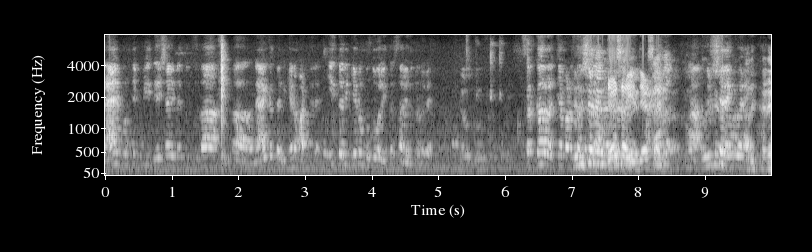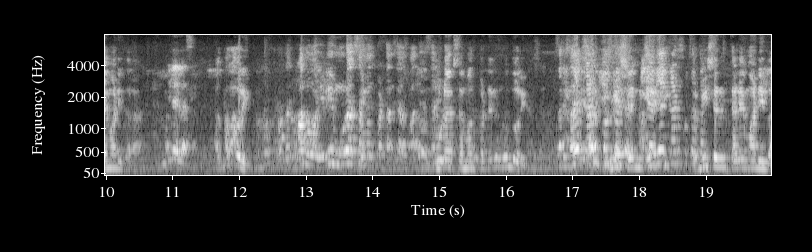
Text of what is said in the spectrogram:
ನ್ಯಾಯಮೂರ್ತಿ ಪಿ ದೇಶಾಯಿ ನೇತೃತ್ವದ ನ್ಯಾಯಾಂಗ ತನಿಖೆಯನ್ನು ಮಾಡ್ತಿದೆ. ಈ ತನಿಖೆಯನ್ನು ಮುಂದುವರಿಯುತ್ತೆ ಸರ್ ಇದ್ರ ನಡುವೆ. ಸರ್ಕಾರ ರಚನೆ ಮಾಡಿದ್ರೆ ಮಾಡಿದ ದೇಸಾಯಿ, ಅದಕ್ಕೆ ತಡೆ ಮಾಡಿದಾರ? ಇಲ್ಲ ಇಲ್ಲ ಸರ್. ಅದು ಮುಂದುವರಿತು ಅದು ಇಡೀ ಮೂಡಕ್ ಸಂಬಂಧಪಟ್ಟಂತೆ ಅಲ್ವಾ? ಅದು ಮೂಡಕ್ಕೆ ಸಂಬಂಧಪಟ್ಟಂಗೆ ಮುಂದುವರಿತು ಕಮಿಷನ್ ತಡೆ ಮಾಡಿಲ್ಲ.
